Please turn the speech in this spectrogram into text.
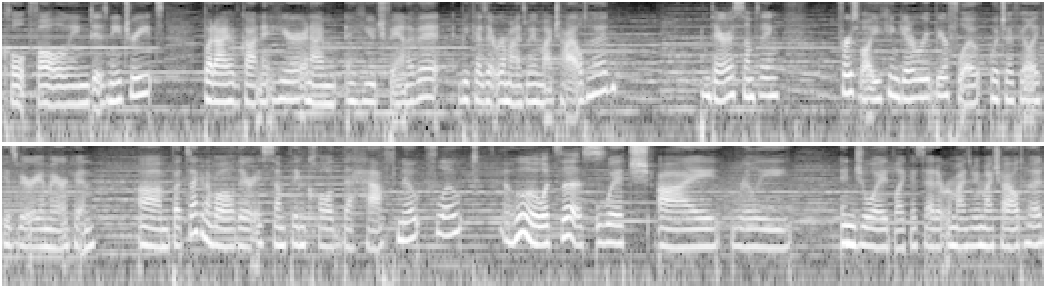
cult following Disney treats, but I have gotten it here and I'm a huge fan of it because it reminds me of my childhood. There is something, first of all, you can get a root beer float, which I feel like is very American. Um, but second of all, there is something called the half note float Ooh, what's this? which I really enjoyed. Like I said, it reminds me of my childhood,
